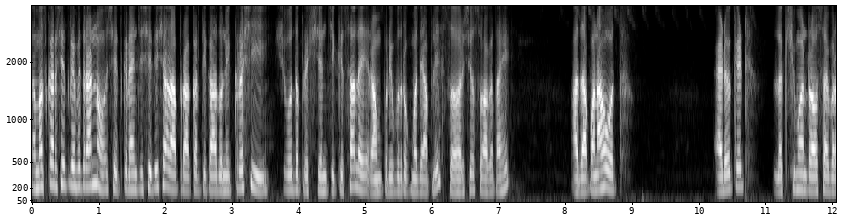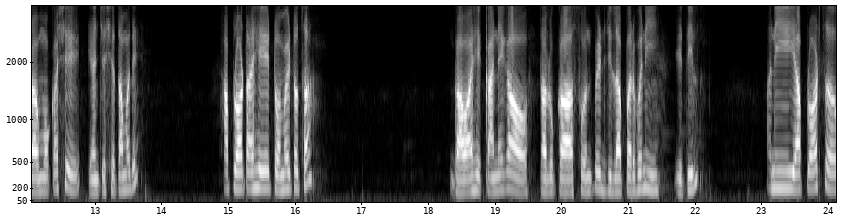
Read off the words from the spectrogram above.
नमस्कार शेतकरी मित्रांनो शेतकऱ्यांची शेतीशाळा प्राकृतिक आधुनिक कृषी शोध प्रशिक्षण चिकित्सालय रामपुरी बुद्रुकमध्ये आपले सहर्ष स्वागत आहे. आज आपण आहोत ॲडव्होकेट लक्ष्मण रावसाहेबराव मोकाशे यांच्या शेतामध्ये. हा प्लॉट आहे टोमॅटोचा. गाव आहे कानेगाव तालुका सोनपेठ जिल्हा परभणी येथील. आणि या प्लॉटचं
